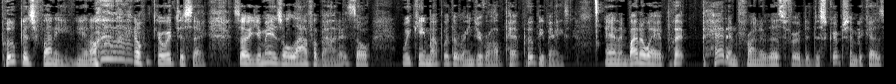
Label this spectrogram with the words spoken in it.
poop is funny, you know, I don't care what you say. So you may as well laugh about it. So we came up with the Ranger Rob Pet Poopy Bags. And by the way, I put pet in front of this for the description because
